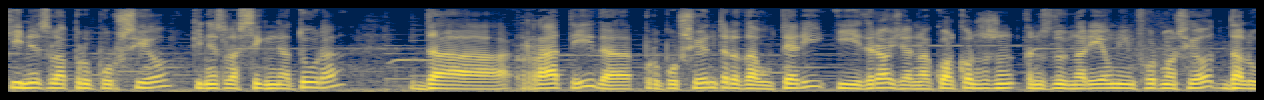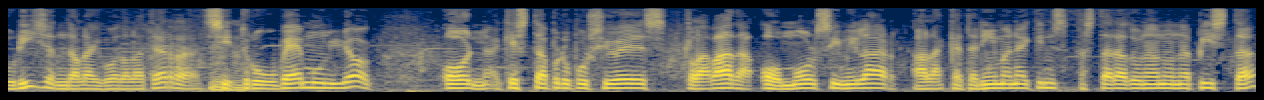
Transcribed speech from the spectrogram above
quina és la proporció, quina és la signatura de rati, de proporció entre deuteri i hidrogen, la qual cosa ens donaria una informació de l'origen de l'aigua de la Terra. Si trobem un lloc on aquesta proporció és clavada o molt similar a la que tenim aquí, ens estarà donant una pista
